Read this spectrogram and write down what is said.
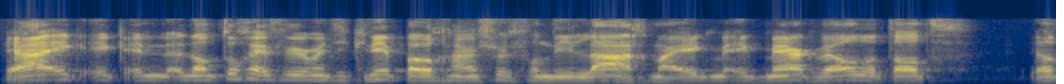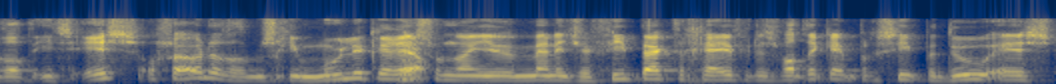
Ja, ik, ik, en dan toch even weer met die knipoog naar een soort van die laag. Maar ik, ik merk wel dat dat, dat dat iets is of zo. Dat het misschien moeilijker is ja. om dan je manager feedback te geven. Dus wat ik in principe doe is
